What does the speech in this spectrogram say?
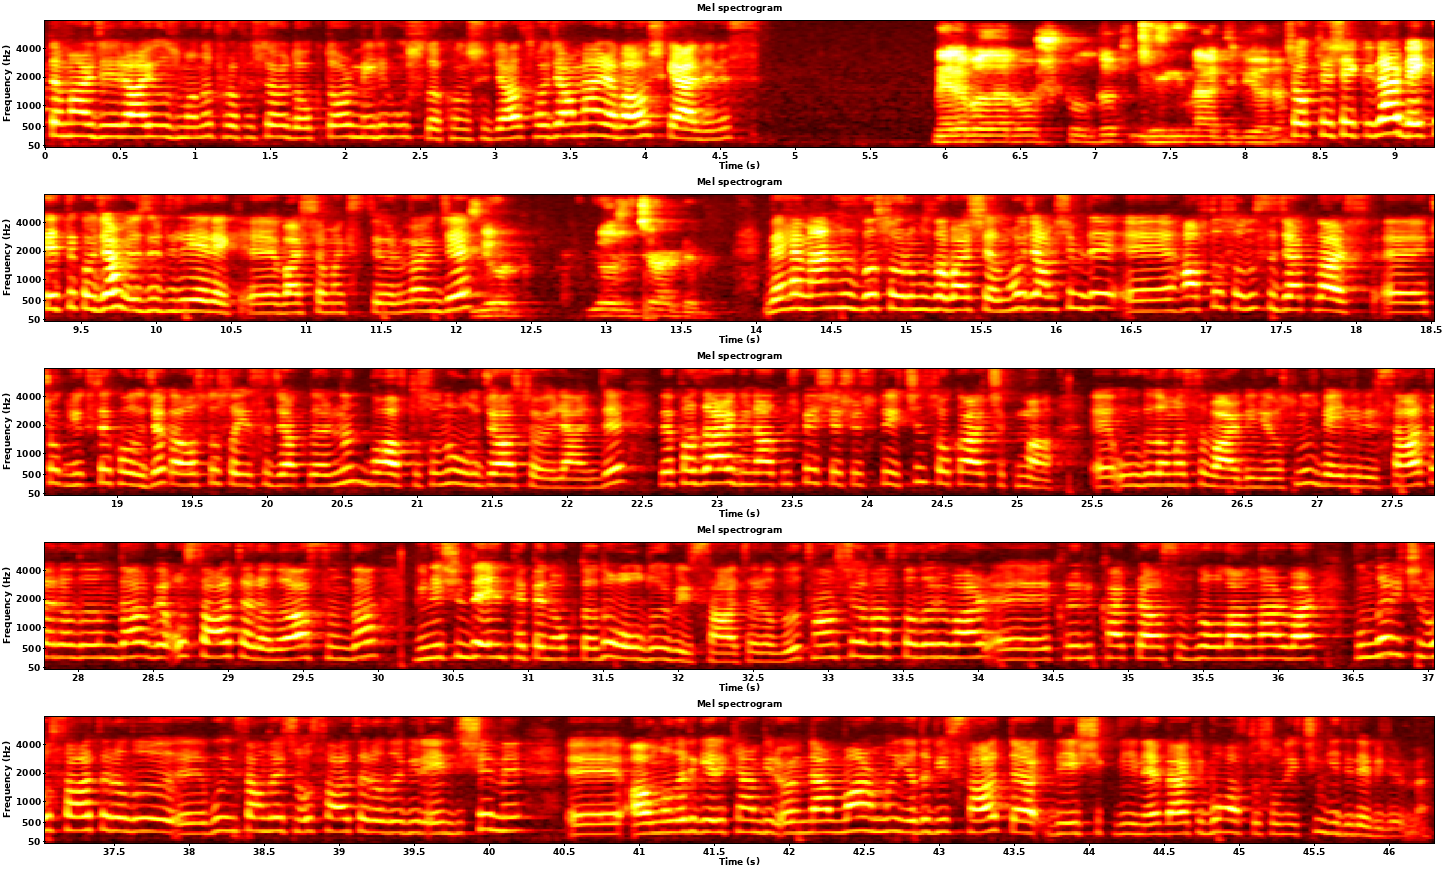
Kalp damar cerrahi uzmanı Profesör Doktor Melih Us'la konuşacağız. Hocam merhaba, hoş geldiniz. Merhabalar, hoş bulduk. İyi günler diliyorum. Çok teşekkürler. Beklettik hocam. Özür dileyerek e, başlamak istiyorum önce. Yok, yok rica ederim. Ve hemen hızla sorumuzla başlayalım. Hocam şimdi e, hafta sonu sıcaklar e, çok yüksek olacak. Ağustos ayı sıcaklarının bu hafta sonu olacağı söylendi. Ve pazar günü 65 yaş üstü için sokağa çıkma e, uygulaması var biliyorsunuz. Belli bir saat aralığında ve o saat aralığı aslında güneşin de en tepe noktada olduğu bir saat aralığı. Tansiyon hastaları var, e, kronik kalp rahatsızlığı olanlar var. Bunlar için o saat aralığı, e, bu insanlar için o saat aralığı bir endişe mi? E, almaları gereken bir önlem var mı? Ya da bir saat de- değişikliğine belki bu hafta sonu için gidilebilir mi?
